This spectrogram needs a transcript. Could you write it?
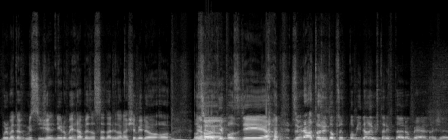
budeme to, myslí, že někdo vyhrabe zase tady to naše video o, o tři roky později a zvědátoři to předpovídali už tady v té době, takže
